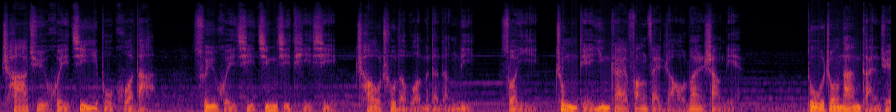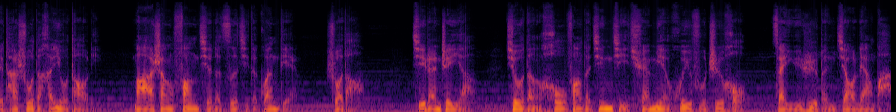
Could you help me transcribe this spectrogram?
差距会进一步扩大，摧毁其经济体系超出了我们的能力。所以，重点应该放在扰乱上面。杜周南感觉他说的很有道理，马上放弃了自己的观点，说道。既然这样，就等后方的经济全面恢复之后，再与日本较量吧。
